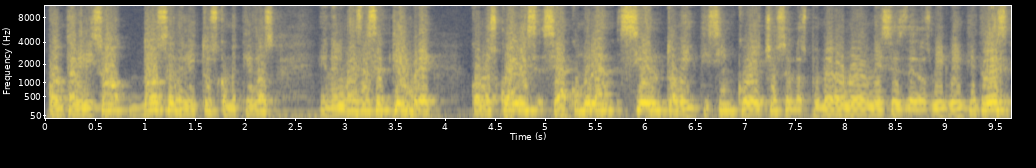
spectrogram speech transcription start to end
contabilizó 12 delitos cometidos en el mes de septiembre, con los cuales se acumulan 125 hechos en los primeros nueve meses de 2023,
